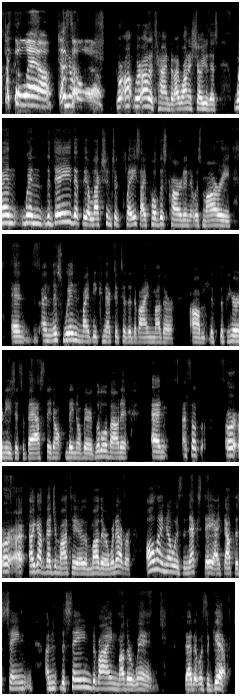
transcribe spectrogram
Just a little just you know, a little. we're we're out of time but i want to show you this. When when the day that the election took place i pulled this card and it was mari and and this wind might be connected to the divine mother um, it's the Pyrenees, it's a Basque. They don't, they know very little about it. And I thought, or, or I got Vegemite or the mother or whatever. All I know is the next day I got the same, uh, the same divine mother wind that it was a gift.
